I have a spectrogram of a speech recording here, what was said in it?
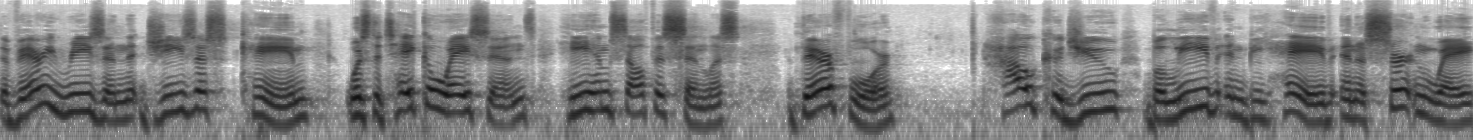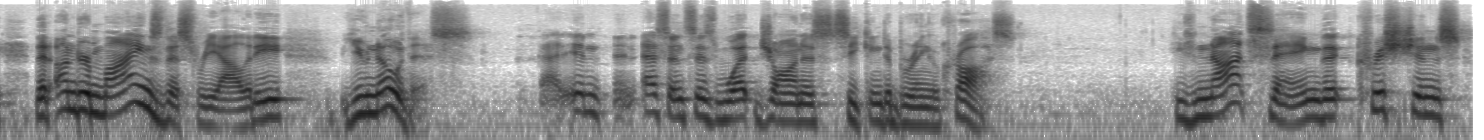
the very reason that Jesus came was to take away sins. He himself is sinless. Therefore, how could you believe and behave in a certain way that undermines this reality? You know this. That, in, in essence, is what John is seeking to bring across. He's not saying that Christians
